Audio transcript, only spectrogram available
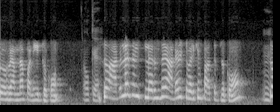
programme தான் பண்ணிட்டு இருக்கோம் ஓகே ஸோ அடலசன்ஸ்ல இருந்து அடல்ட் வரைக்கும் பார்த்துட்டு இருக்கோம் ஸோ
